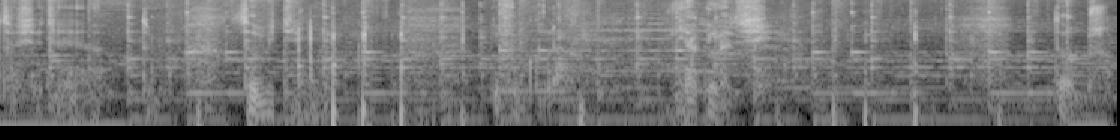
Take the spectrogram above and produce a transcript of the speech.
co się dzieje, o tym, co widzimy. I w ogóle, jak leci. Dobrze.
